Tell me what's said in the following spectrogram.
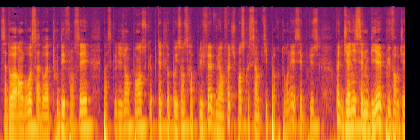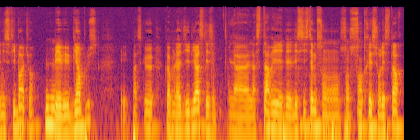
Ça doit, en gros, ça doit tout défoncer parce que les gens pensent que peut-être l'opposition sera plus faible, mais en fait, je pense que c'est un petit peu retourné. C'est plus, en fait, Giannis NBA est plus fort que Giannis FIBA, tu vois, mhm. mais, bien plus. Et parce que, comme l'a dit Elias, les, la, star et les, systèmes sont, sont, centrés sur les stars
